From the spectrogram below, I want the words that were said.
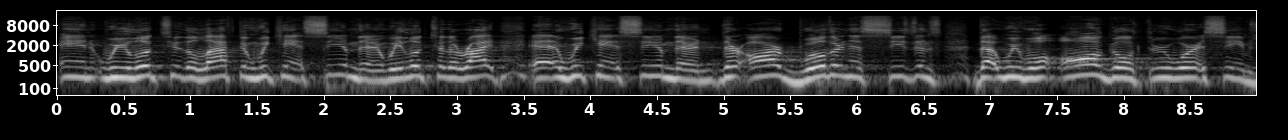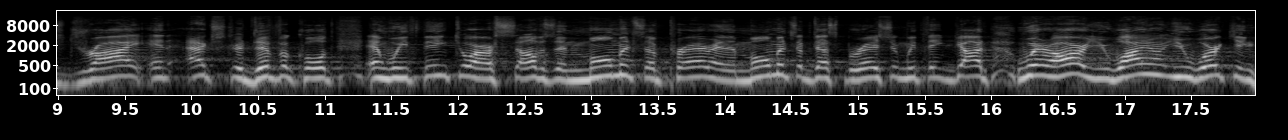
And we look to the left and we can't see him there, and we look to the right and we can't see him there. And there are wilderness seasons that we will all go through where it seems dry and extra difficult, and we think to ourselves in moments of prayer and in moments of desperation, we think, God, where are you? Why aren't you working?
